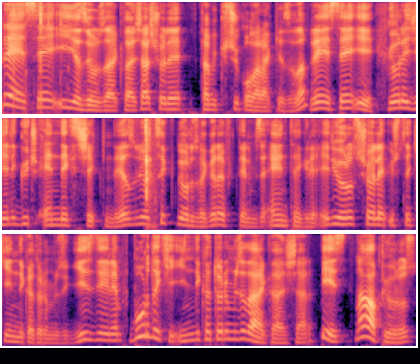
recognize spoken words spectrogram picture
RSI yazıyoruz arkadaşlar. Şöyle tabi küçük olarak yazalım. RSI göreceli güç endeksi şeklinde yazılıyor. Tıklıyoruz ve grafiklerimizi entegre ediyoruz. Şöyle üstteki indikatörümüzü gizleyelim. Buradaki indikatörümüzde de arkadaşlar biz ne yapıyoruz?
